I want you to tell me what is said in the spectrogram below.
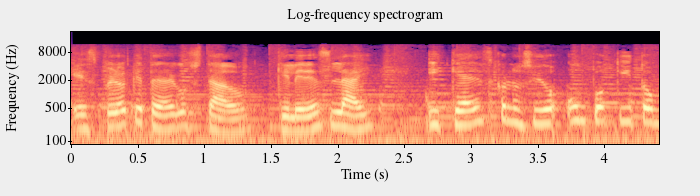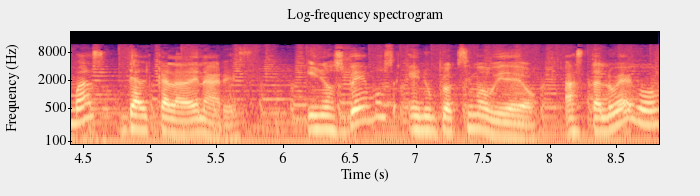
espero que te haya gustado, que le des like y que hayas conocido un poquito más de Alcalá de Henares y nos vemos en un próximo video. ¡Hasta luego!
